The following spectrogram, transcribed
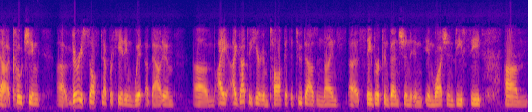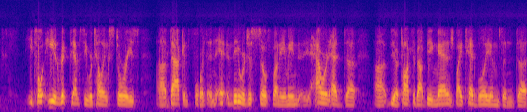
uh, coaching, uh, very self-deprecating wit about him. Um, I, I got to hear him talk at the 2009 uh, SABR convention in, in Washington D.C. Um, he told he and Rick Dempsey were telling stories uh, back and forth, and, and they were just so funny. I mean, Howard had uh, uh, you know talked about being managed by Ted Williams, and uh,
